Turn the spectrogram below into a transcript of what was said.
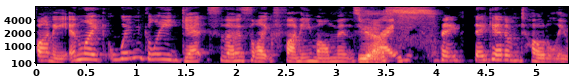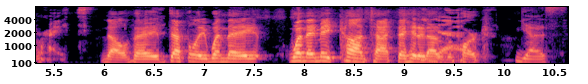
funny, and like when Glee gets those like funny moments Yes. right, they they get them totally right. No, they definitely when they when they make contact, they hit it out of the park. Yes.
